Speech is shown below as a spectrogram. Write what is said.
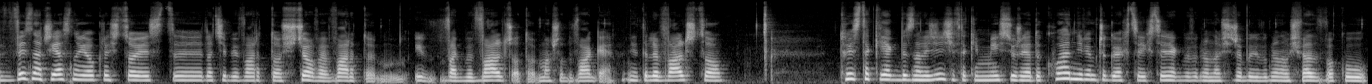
wyznacz jasno i określ, co jest yy, dla ciebie wartościowe, warto i jakby walcz o to, masz odwagę. Nie tyle walcz, co tu jest takie jakby znalezienie się w takim miejscu, że ja dokładnie wiem, czego ja chcę i chcę jakby wyglądał, żeby wyglądał świat wokół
